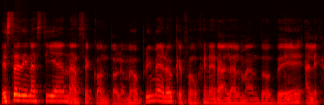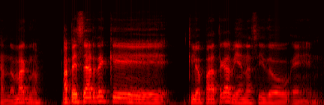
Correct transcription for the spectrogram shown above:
Esta dinastía nace con Ptolomeo I, que fue un general al mando de Alejandro Magno. A pesar de que Cleopatra había nacido en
